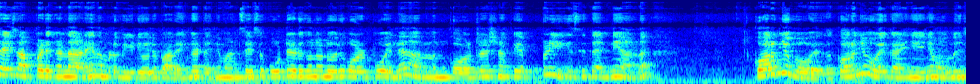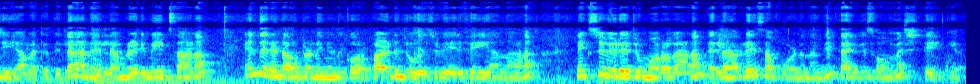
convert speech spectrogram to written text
സൈസ് അപ്പ് എടുക്കേണ്ടതാണെങ്കിൽ നമ്മൾ വീഡിയോയിൽ പറയും കേട്ടോ. ഇനി വൺ സൈസ് കൂട്ടി എടുക്കുന്നുണ്ട് ഒരു കുഴപ്പമില്ല കാരണം നമുക്ക് ഓൾട്രേഷൻ ഒക്കെ എപ്പോഴും ഈസി തന്നെയാണ്. കുറഞ്ഞു പോയത്. കുറഞ്ഞു പോയി കഴിഞ്ഞ് കഴിഞ്ഞാൽ ഒന്നും ചെയ്യാൻ പറ്റത്തില്ല. കാരണം എല്ലാം റെഡിമെയ്ഡ്സ് ആണ്. എന്തെങ്കിലും ഡൗട്ട് ഉണ്ടെങ്കിൽ നിങ്ങൾക്ക് ഉറപ്പായിട്ടും ചോദിച്ച് വെരിഫൈ ചെയ്യാവുന്നതാണ്. നെക്സ്റ്റ് വീഡിയോ ടുമോറോ കാണാം. എല്ലാവരുടെയും സപ്പോർട്ട് നന്ദി. Thank so much take care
